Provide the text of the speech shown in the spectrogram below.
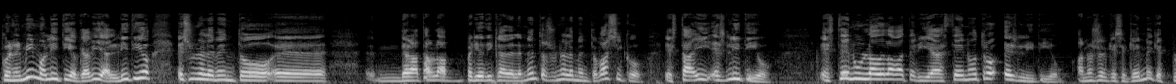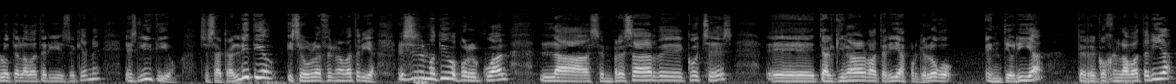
con el mismo litio que había. El litio es un elemento eh, de la tabla periódica de elementos, es un elemento básico. Está ahí, es litio. Esté en un lado de la batería, esté en otro, es litio. A no ser que se queme, que explote la batería y se queme, es litio. Se saca el litio y se vuelve a hacer una batería. Ese es el motivo por el cual las empresas de coches eh, te alquilan las baterías, porque luego, en teoría, te recogen la batería,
